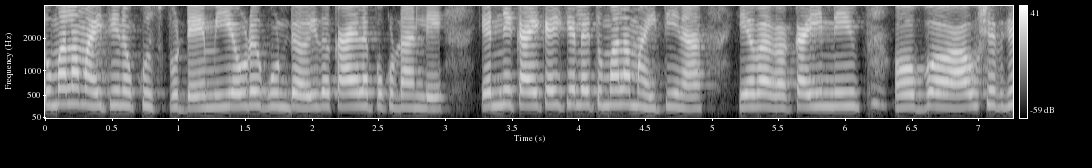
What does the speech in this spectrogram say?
तुम्हाला माहिती ना खुसपुटे मी एवढे गुंड इथं कायला पकडून आणले? यांनी काय काय केलं तुम्हाला माहिती ना? हे बघा काहींनी औषध ब- औषध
